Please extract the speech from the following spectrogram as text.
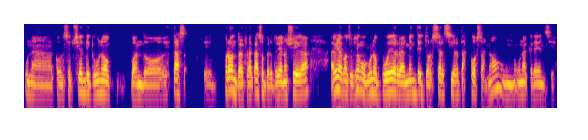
una concepción de que uno cuando estás eh, pronto al fracaso, pero todavía no llega, hay una concepción como que uno puede realmente torcer ciertas cosas, ¿no? una creencia.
